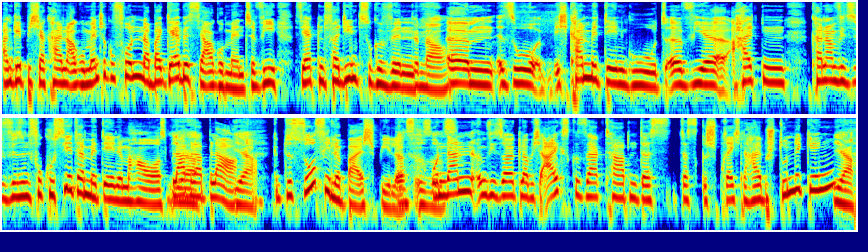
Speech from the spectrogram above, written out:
angeblich ja keine Argumente gefunden, aber gäbe es ja Argumente, wie sie hätten verdient zu gewinnen. Genau. Ähm, so, ich kann mit denen gut. Äh, wir halten, keine Ahnung, wir, wir sind fokussierter mit denen im Haus. Bla Ja. bla bla. Ja. Gibt es so viele Beispiele. Das ist und es. dann irgendwie soll, glaube ich, Alex gesagt haben, dass das Gespräch eine halbe Stunde ging. Ja.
